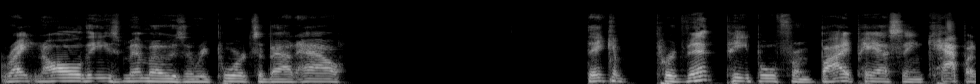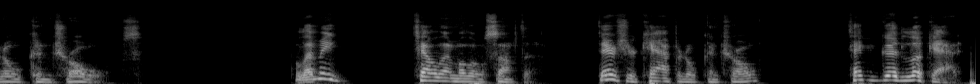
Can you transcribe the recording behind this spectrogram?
writing all these memos and reports about how they can prevent people from bypassing capital controls. Let me tell them a little something. There's your capital control. Take a good look at it.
